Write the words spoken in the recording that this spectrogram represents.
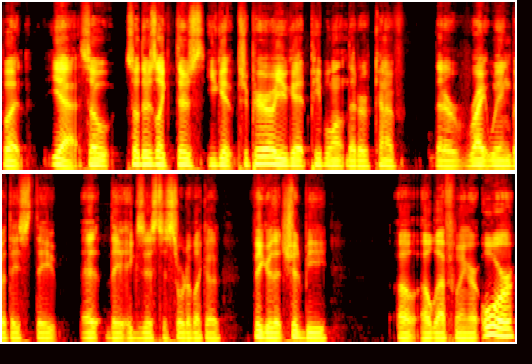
but yeah. So so there's like there's you get Shapiro, you get people that are kind of that are right wing, but they they eh, they exist as sort of like a figure that should be a, a left winger, or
